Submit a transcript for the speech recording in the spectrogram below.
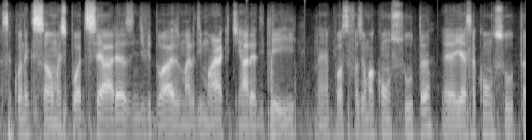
essa conexão, mas pode ser áreas individuais, uma área de marketing, área de TI, né, possa fazer uma consulta é, e essa consulta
